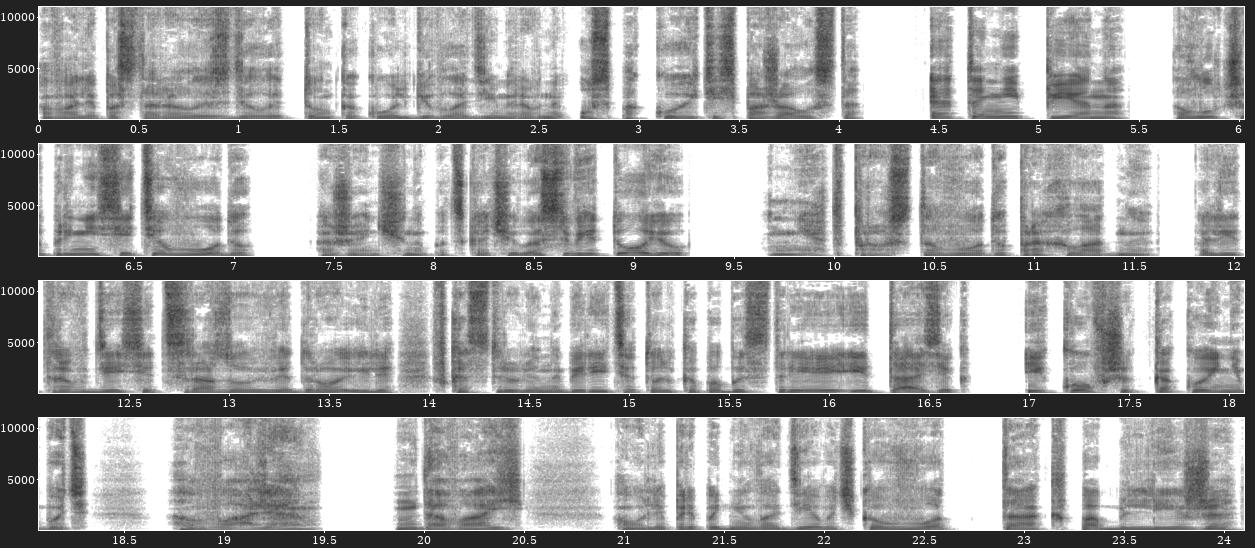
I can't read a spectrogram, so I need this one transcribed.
Валя постаралась сделать тон, как у Ольги Владимировны. «Успокойтесь, пожалуйста. Это не пена. Лучше принесите воду». Женщина подскочила. «Святую?» «Нет, просто воду, прохладную. Литров десять сразу в ведро или в кастрюлю наберите, только побыстрее. И тазик. И ковшик какой-нибудь. Валя, давай. Оля приподняла девочку вот так, поближе.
